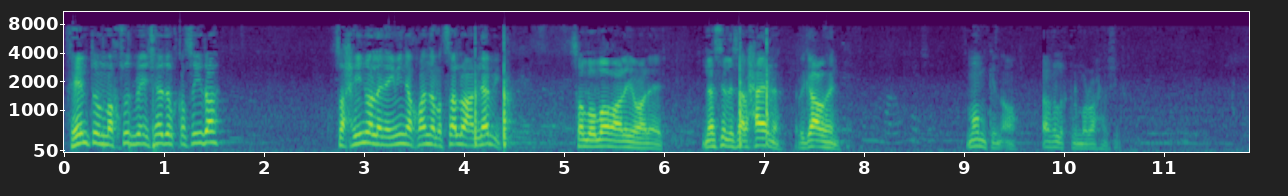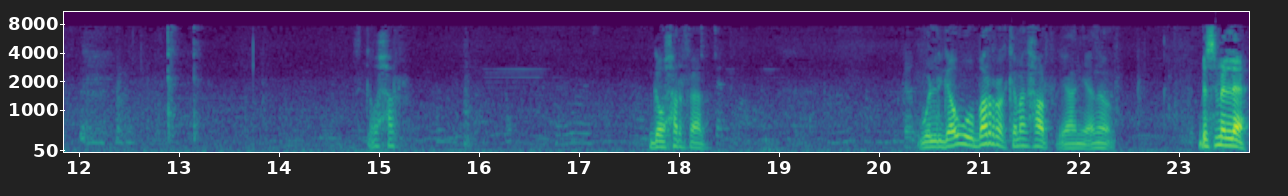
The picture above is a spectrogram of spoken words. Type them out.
فهمتم المقصود بإنشاد القصيدة؟ صحيين ولا نايمين يا اخوانا ما تصلوا على النبي صلى الله عليه وعلى آله. الناس اللي سرحانة ارجعوا هنا. ممكن آه أغلق المروحة يا شيخ. الجو حر. الجو حر فعلا. والجو بره كمان حر. يعني أنا بسم الله.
